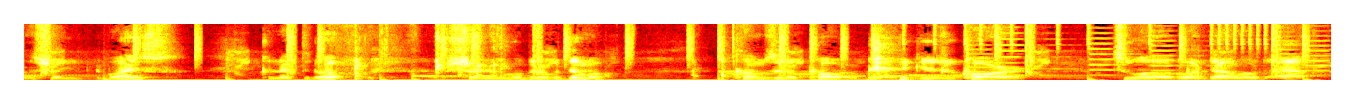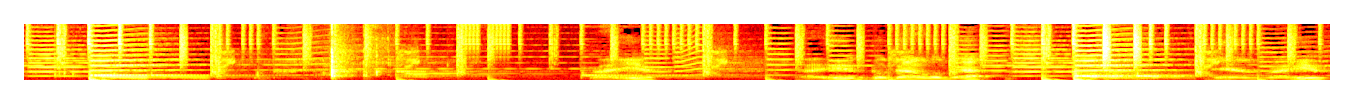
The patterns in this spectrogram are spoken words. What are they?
Let's show you the device, connect it up, show you a little bit of a demo comes in a card. it gives you a card to uh, go and download the app. Right here. Right here go download the app. And right here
